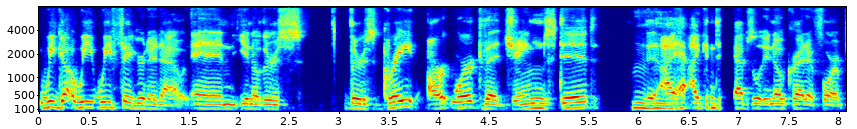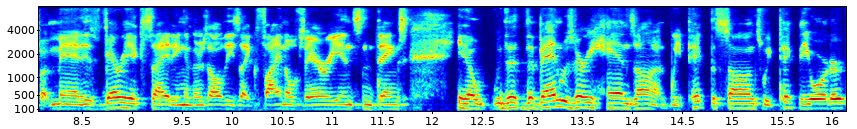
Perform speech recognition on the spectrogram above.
we got we we figured it out. And you know, there's there's great artwork that James did Mhm. I, I can take absolutely no credit for it, but man, it's very exciting. And there's all these like vinyl variants and things. You know, the, the band was very hands on. We picked the songs, we picked the order,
